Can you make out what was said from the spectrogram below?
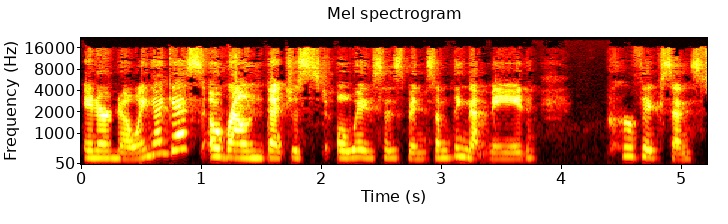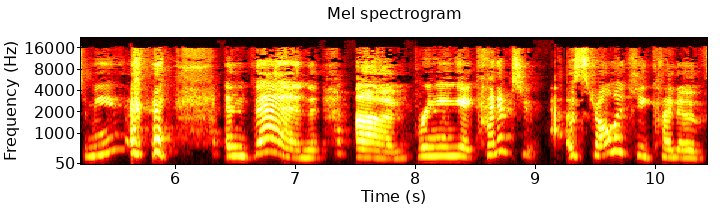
inner knowing, I guess, around that just always has been something that made perfect sense to me. and then um, bringing it kind of to astrology, kind of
